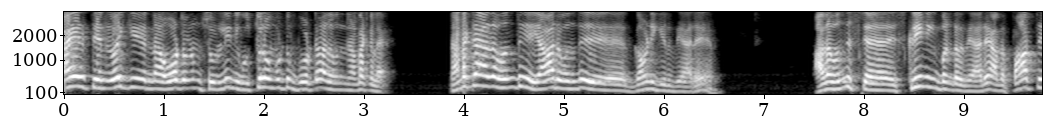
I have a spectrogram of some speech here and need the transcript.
ஆயிரத்தி ஐநூறுவாய்க்கு நான் ஓட்டணும்னு சொல்லி நீ உத்தரவு மட்டும் போட்டு அது வந்து நடக்கலை. நடக்காத வந்து யார் வந்து கவனிக்கிறது யார்? அதை வந்து ஸ்க்ரீனிங் பண்ணுறது யார்? அதை பார்த்து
